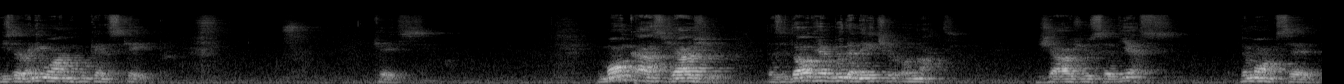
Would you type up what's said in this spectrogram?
Is there anyone who can escape? Case. Monk asked Zhaozhou, does the dog have Buddha nature or not? Zhaozhou said yes. The monk said,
